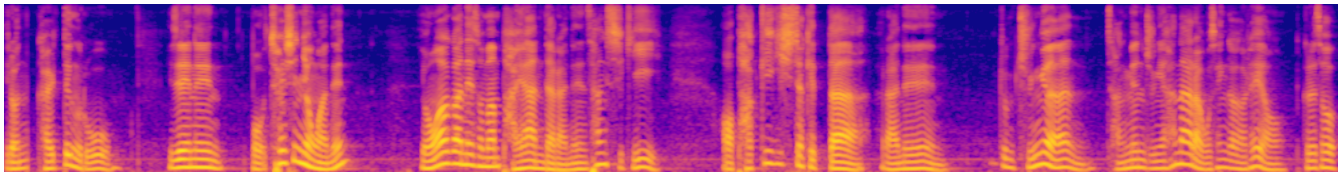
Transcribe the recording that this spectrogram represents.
이런 갈등으로 이제는 뭐 최신 영화는 영화관에서만 봐야 한다라는 상식이 어, 바뀌기 시작했다라는 좀 중요한 장면 중의 하나라고 생각을 해요. 그래서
